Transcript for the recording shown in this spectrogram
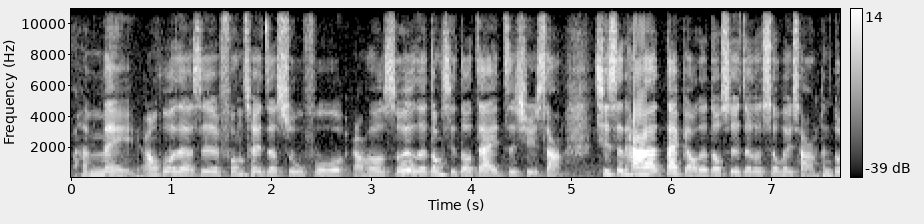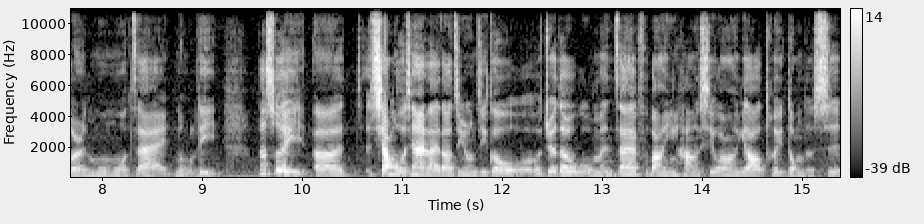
很美，然后或者是风吹着舒服，然后所有的东西都在秩序上，其实它代表的都是这。这个社会上很多人默默在努力。那所以呃，像我现在来到金融机构，我觉得我们在富邦银行希望要推动的是，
